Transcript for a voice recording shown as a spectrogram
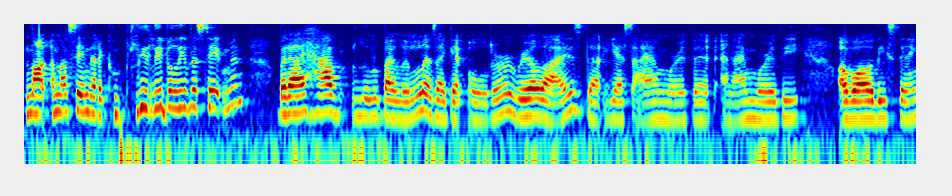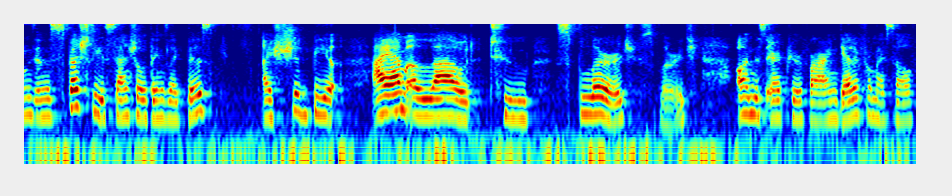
not I'm not saying that I completely believe the statement, but I have little by little as I get older realized that yes, I am worth it and I'm worthy of all of these things and especially essential things like this. I should be I am allowed to splurge, splurge on this air purifier and get it for myself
